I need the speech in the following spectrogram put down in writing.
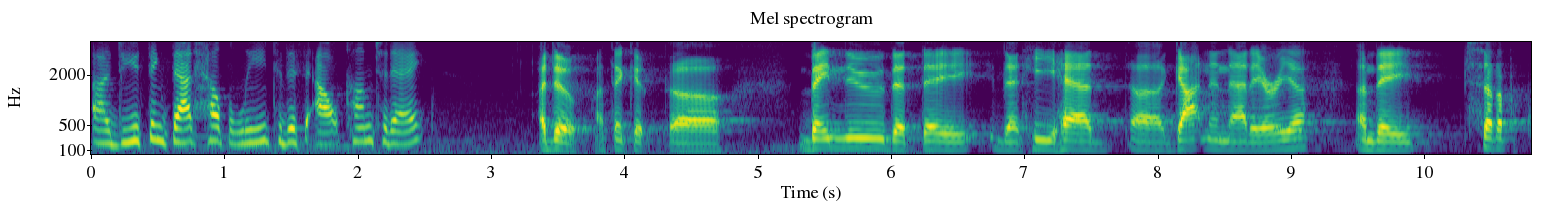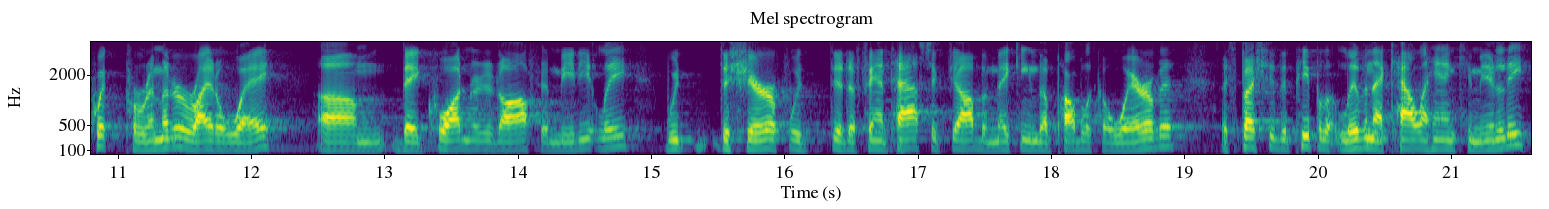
uh, do you think that helped lead to this outcome today? I do. I think it. Uh, they knew that they that he had uh, gotten in that area, and they set up a quick perimeter right away. Um, they quadrated off immediately. We, the sheriff did a fantastic job of making the public aware of it, especially the people that live in that Callahan community.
